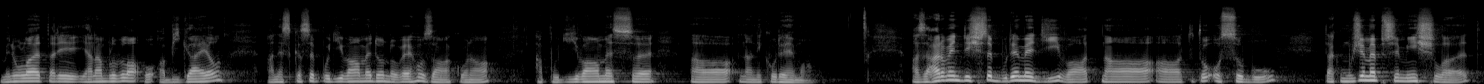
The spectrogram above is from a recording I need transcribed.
Minulé tady Jana mluvila o Abigail a dneska se podíváme do nového zákona a podíváme se na Nikodéma. A zároveň, když se budeme dívat na tuto osobu, tak můžeme přemýšlet,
